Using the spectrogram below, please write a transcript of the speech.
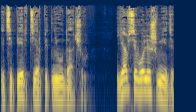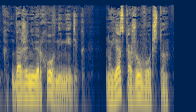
и теперь терпит неудачу. Я всего лишь медик, даже не верховный медик, но я скажу вот что –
